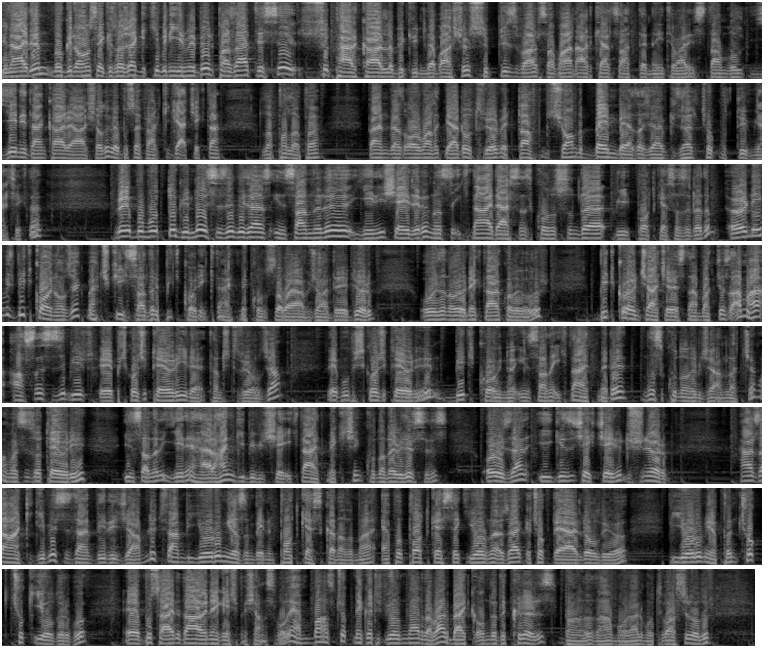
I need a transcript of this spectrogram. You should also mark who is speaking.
Speaker 1: Günaydın. Bugün 18 Ocak 2021 Pazartesi süper karlı bir günle başlıyor. Sürpriz var. Sabahın erken saatlerine itibaren İstanbul yeniden kar yağışı alıyor ve bu seferki gerçekten lapa lapa. Ben biraz ormanlık bir yerde oturuyorum. Etrafımız şu anda bembeyaz acayip güzel. Çok mutluyum gerçekten. Ve bu mutlu günde size biraz insanları yeni şeylere nasıl ikna edersiniz konusunda bir podcast hazırladım. Örneğimiz Bitcoin olacak. Ben çünkü insanları Bitcoin'e ikna etmek konusunda bayağı mücadele ediyorum. O yüzden o örnek daha kolay olur. Bitcoin çerçevesinden bakacağız ama aslında sizi bir e, psikolojik teoriyle tanıştırıyor olacağım. Ve bu psikolojik teorinin Bitcoin'i insana ikna etmede nasıl kullanabileceğini anlatacağım. Ama siz o teoriyi insanları yeni herhangi bir şey ikna etmek için kullanabilirsiniz. O yüzden ilginizi çekeceğini düşünüyorum. Her zamanki gibi sizden bir ricam lütfen bir yorum yazın benim podcast kanalıma. Apple Podcast'teki yorumlar özellikle çok değerli oluyor. Bir yorum yapın. Çok çok iyi olur bu. E, bu sayede daha öne geçme şansım oluyor. Yani bazı çok negatif yorumlar da var. Belki onları da kırarız. Bana da daha moral motivasyon olur.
